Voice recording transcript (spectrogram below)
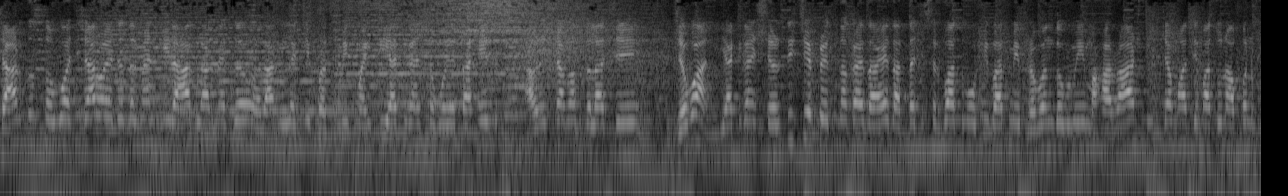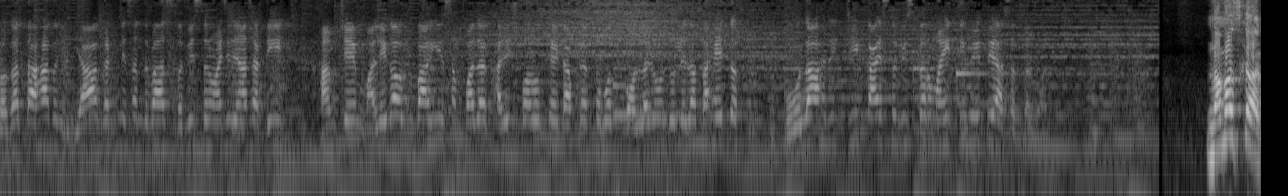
चार ते सव्वा चार वाजेच्या दरम्यान ही आग लागण्याचं लागल्याची प्राथमिक माहिती या ठिकाणी समोर येत आहेत. अग्निशामक दलाचे जवान या ठिकाणी शर्तीचे प्रयत्न करत आहेत. आताची सर्वात मोठी बातमी प्रबंधभूमी महाराष्ट्रच्या माध्यमातून आपण बघत आहात आणि या घटनेसंदर्भात सविस्तर माहिती देण्यासाठी आमचे मालेगाव विभागीय संपादक हरीश मारू थेट आपल्यासोबत कॉलर घेऊन जोडले जात आहेत. बोला हरीशजी काय सविस्तर माहिती मिळते या संदर्भात? नमस्कार.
